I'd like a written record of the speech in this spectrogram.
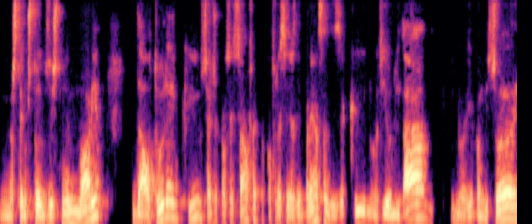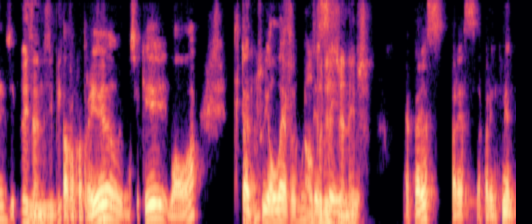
mas temos todos isto na memória, da altura em que o Sérgio Conceição foi para conferências de imprensa dizer que não havia unidade, que não havia condições, e que Dois anos e pico. estavam contra ele, e não sei o quê, e blá blá blá. Portanto, ele leva muito a Alturas de sério janeiro. Aparece, parece, aparentemente.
